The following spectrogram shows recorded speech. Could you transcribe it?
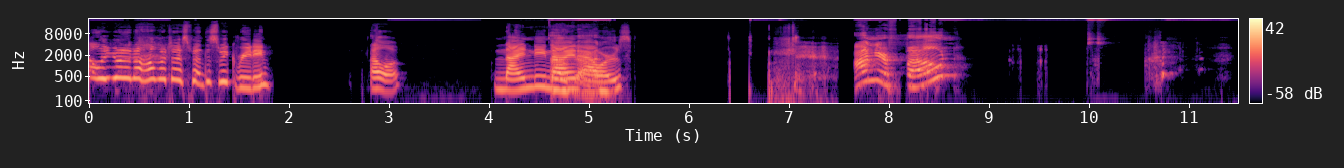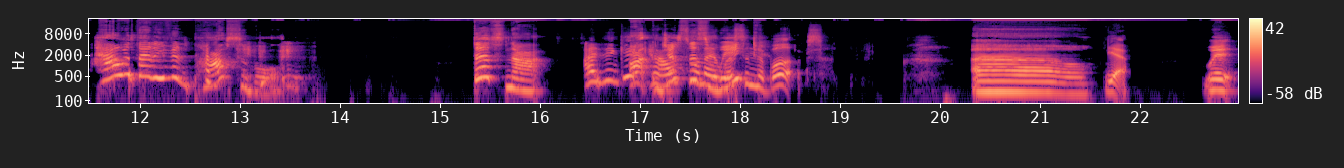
Ella, you want to know how much I spent this week reading? Ella, 99 God. hours. on your phone? How is that even possible? That's not. I think it Uh, counts just when this I listen week? to books Oh. Yeah. Wait,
